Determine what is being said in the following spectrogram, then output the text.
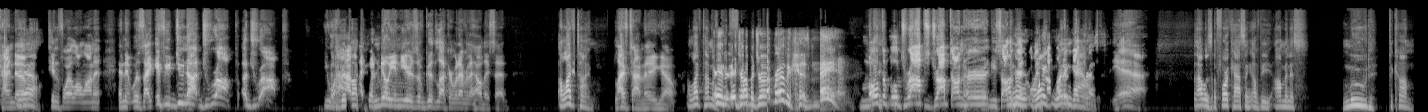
kind of Yeah. tin foil all on it, and it was like if you do not drop a drop, you will have luck. like one million years of good luck or whatever the hell they said. A lifetime. Lifetime. There you go. A lifetime of And they drop a drop, bro, because man, multiple drops dropped on her. You saw On the her white drop on her wedding gown. Yeah, That was the forecasting of the ominous mood to come.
